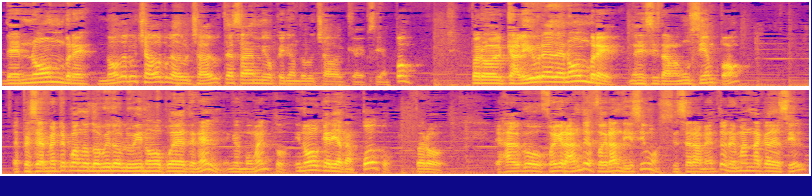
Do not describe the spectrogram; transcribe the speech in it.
de nombre, no de luchador, porque de luchador ustedes saben mi opinión de luchador que es CM Punk. Pero el calibre de nombre necesitaban un CM Punk. Especialmente cuando WWE no lo puede tener en el momento. Y no lo quería tampoco. Pero es algo, fue grande, fue grandísimo, sinceramente, no hay más nada que decir.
